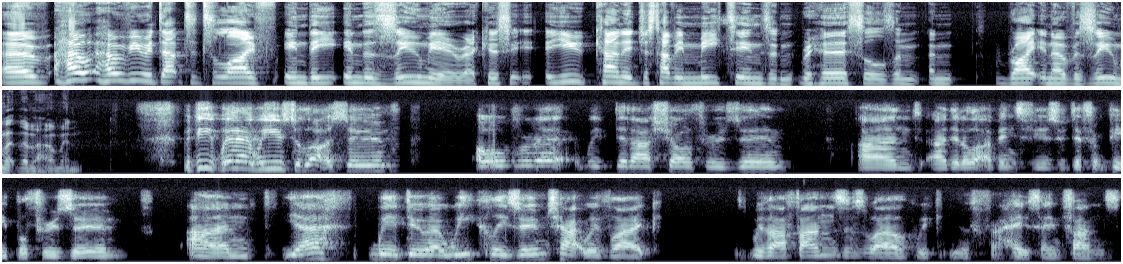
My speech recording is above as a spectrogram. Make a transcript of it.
Um, how how have you adapted to life in the in the Zoom era? Because are you kind of just having meetings and rehearsals and, and writing over Zoom at the moment? We yeah, we used a lot of Zoom over it. We did our show through Zoom, and I did a lot of interviews with different people through Zoom. And yeah, we do a weekly Zoom chat with like with our fans as well. We I hate saying fans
